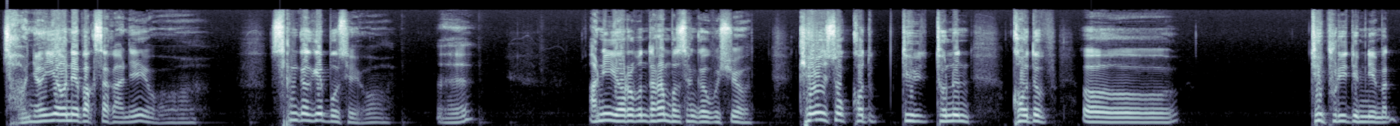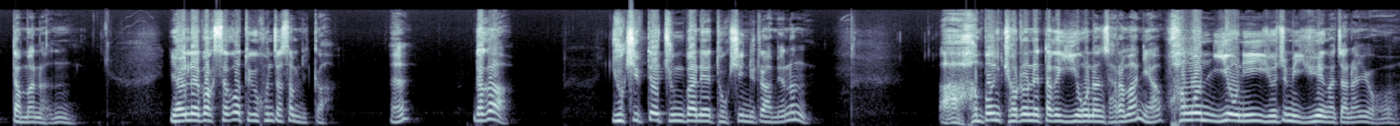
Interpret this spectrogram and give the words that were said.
전혀 연애 박사가 아니에요. 생각해 보세요. 에? 예? 아니 여러분들 한번 생각해 보시오. 계속 거듭 드는 거듭 어 뒤풀이 됩니다만은 연애 박사가 어떻게 혼자 삽니까? 에? 내가 60대 중반의 독신이라면은 아, 한 번 결혼했다가 이혼한 사람 아니야? 황혼 이혼이 요즘에 유행하잖아요.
